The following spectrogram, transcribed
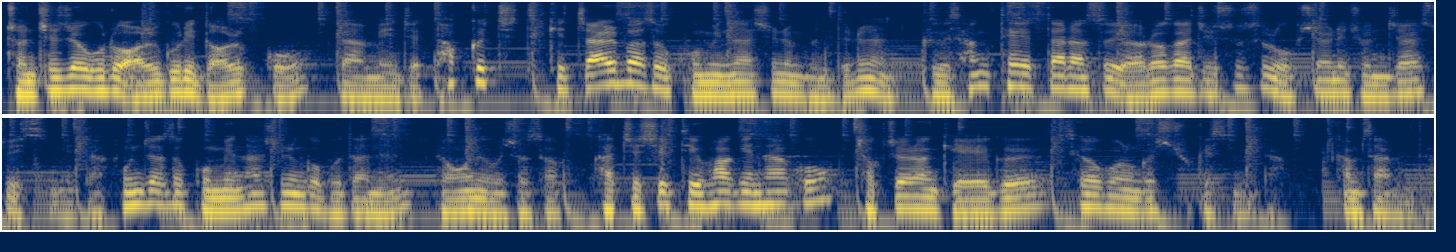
전체적으로 얼굴이 넓고 그다음에 이제 턱 끝이 특히 짧아서 고민하시는 분들은 그 상태에 따라서 여러 가지 수술 옵션이 존재할 수 있습니다. 혼자서 고민하시는 것보다는 병원에 오셔서 같이 CT 확인하고 적절한 계획을 세워보는 것이 좋겠습니다. 감사합니다.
